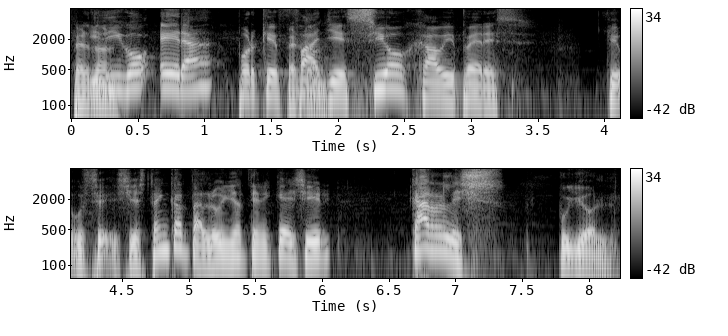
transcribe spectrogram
Perdón. Y digo era porque Perdón. falleció Javi Pérez. Que usted, si está en Cataluña, tiene que decir Carles Puyol.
